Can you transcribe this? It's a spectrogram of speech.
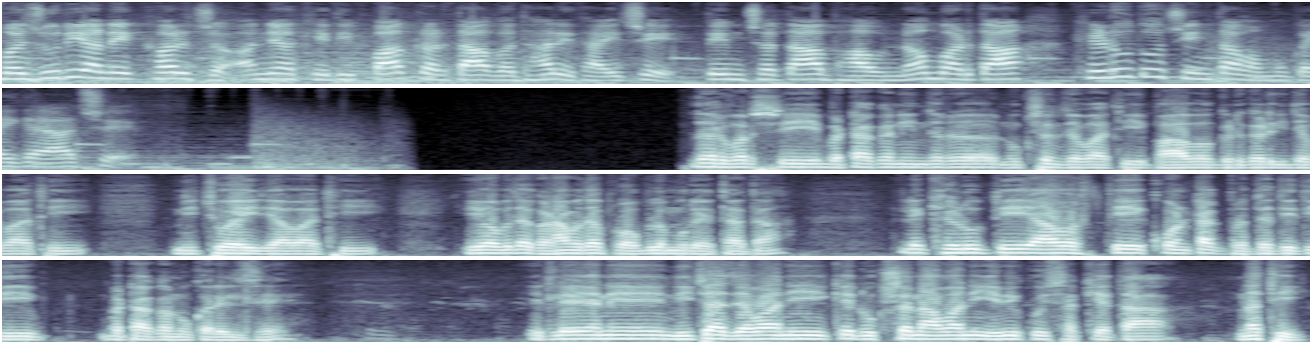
મજૂરી અને ખર્ચ અન્ય ખેતી પાક કરતા વધારે થાય છે. તેમ છતાં ભાવ ન મળતા ખેડૂતો ચિંતામાં મુકાઈ ગયા છે. દર વર્ષે બટાકાની અંદર નુકસાન જવાથી, ભાવ ગડગડી જવાથી નીચોઈ જવાથી એવા બધા ઘણા બધા પ્રોબ્લેમો રહેતા હતા. એટલે ખેડૂતે આ વખતે કોન્ટ્રાક્ટ પદ્ધતિથી બટાકાનું કરેલ છે. એટલે એને નીચા જવાની કે નુકસાન આવવાની એવી કોઈ શક્યતા નથી.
